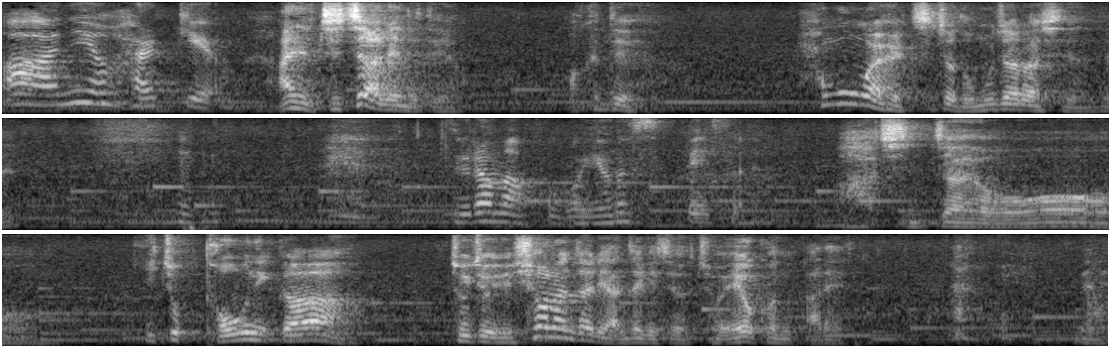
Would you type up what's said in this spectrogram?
아, 아니요. 할게요. 아니요. 진짜 안 해도 돼요. 아, 근데 한국말 진짜 너무 잘하시는데. 드라마 보고 연습했어요. 아, 진짜요. 이쪽 더우니까 저기 저기 시원한 자리에 앉아 계세요. 저 에어컨 아래. 아, 네. 네네.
